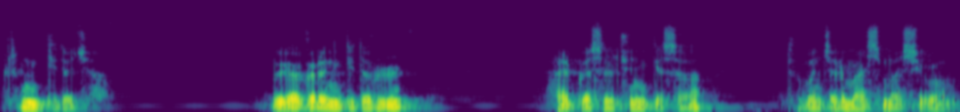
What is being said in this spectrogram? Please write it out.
그런 기도죠. 우리가 그런 기도를 할 것을 주님께서 두 번째로 말씀하시고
